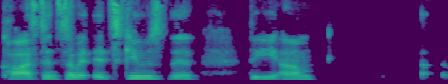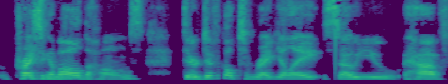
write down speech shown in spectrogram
cost. And so it, it skews the the um, pricing of all the homes they're difficult to regulate so you have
